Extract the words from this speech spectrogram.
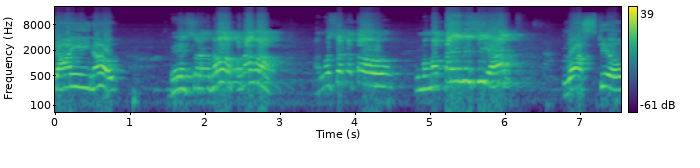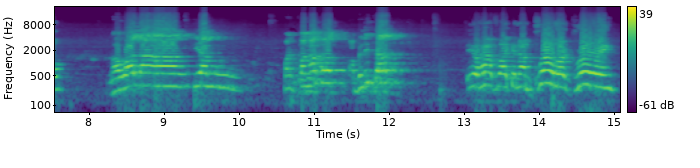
dying out, Besa, no, tanawa. Ang usa ka tawo, kung mamatay ni siya, lost skill, mawala ang iyang pagpangabot, abilidad, you have like an umbrella growing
